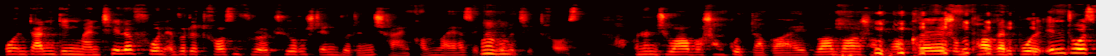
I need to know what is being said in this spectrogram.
und dann ging mein Telefon, er würde draußen vor der Türe stehen, würde nicht reinkommen, war ja Security draußen. Und dann ich war aber schon gut dabei, war, war schon ein paar Kölsch und ein paar Red Bull Intus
